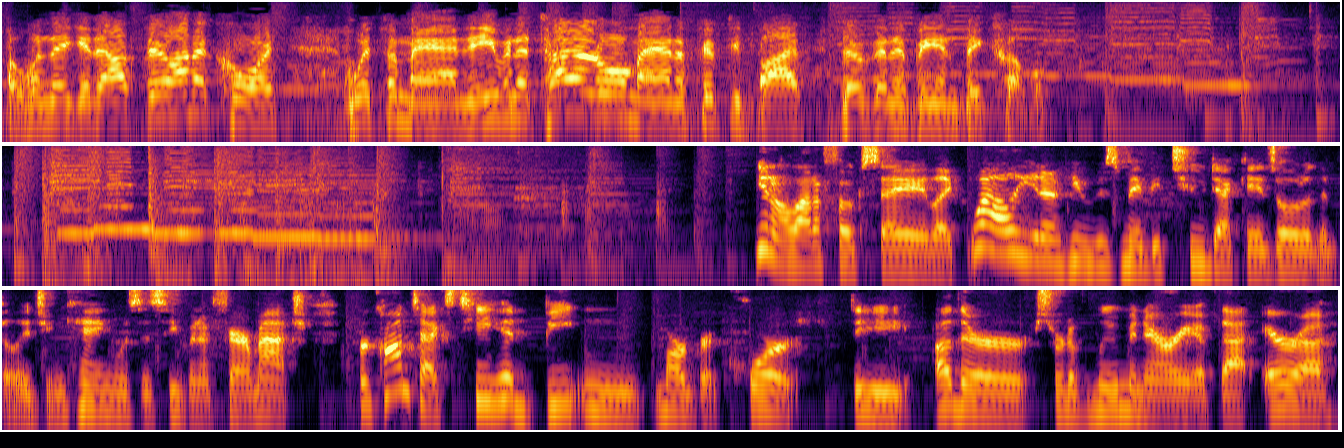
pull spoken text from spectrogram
but when they get out there on a court with a man, even a tired old man of 55, they're going to be in big trouble. You know, a lot of folks say, like, well, you know, he was maybe two decades older than Billie Jean King. Was this even a fair match? For context, he had beaten Margaret Court, the other sort of luminary of that era.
